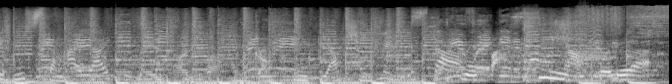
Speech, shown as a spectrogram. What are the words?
Mi gusta. I like it. Mi piace. Mi gusta. Napoli.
